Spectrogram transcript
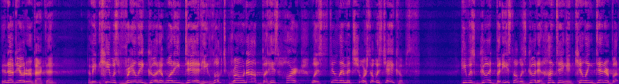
He didn't have deodorant back then. I mean, he was really good at what he did. He looked grown up, but his heart was still immature. So was Jacob's. He was good, but Esau was good at hunting and killing dinner, but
